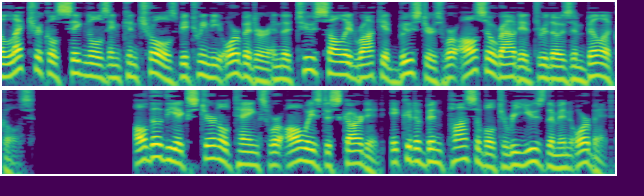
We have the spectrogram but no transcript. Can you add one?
Electrical signals and controls between the orbiter and the two solid rocket boosters were also routed through those umbilicals. Although the external tanks were always discarded, it could have been possible to reuse them in orbit.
